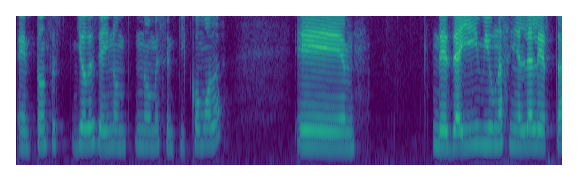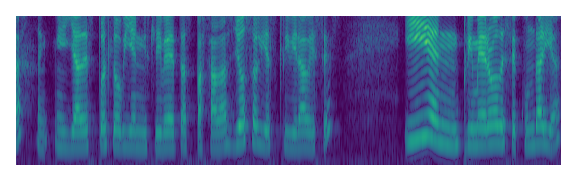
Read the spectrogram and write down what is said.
Entonces yo desde ahí no, me sentí cómoda. Eh, desde ahí vi una señal de alerta y ya después lo vi en mis libretas pasadas. Yo solía escribir a veces. Y en primero de secundaria,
